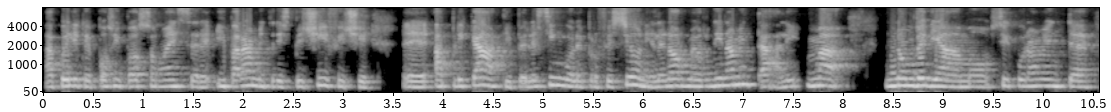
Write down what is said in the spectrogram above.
a quelli che poi possono essere i parametri specifici eh, applicati per le singole professioni e le norme ordinamentali, ma non vediamo sicuramente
